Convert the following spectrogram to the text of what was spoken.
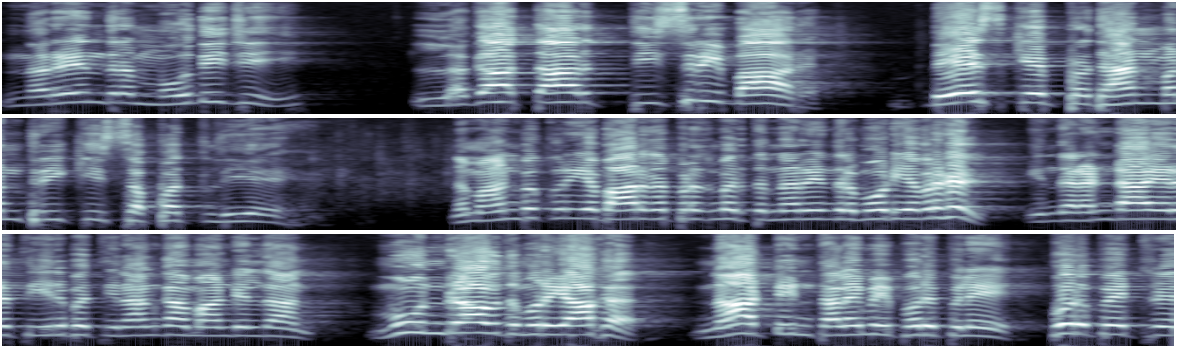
नरेंद्र मोदी जी लगातार तीसरी बार देश के प्रधानमंत्री की शपथ लिए हैं நம் அன்புக்குரிய பாரத பிரதமர் திரு நரேந்திர மோடி அவர்கள் இந்த ரெண்டாயிரத்தி இருபத்தி நான்காம் ஆண்டில்தான் மூன்றாவது முறையாக நாட்டின் தலைமை பொறுப்பிலே பொறுப்பேற்று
